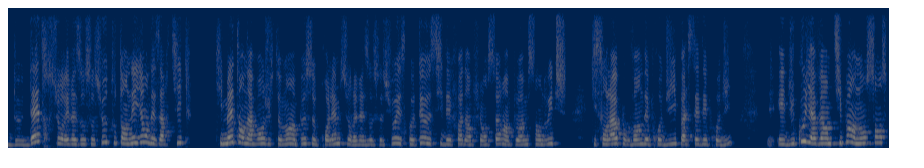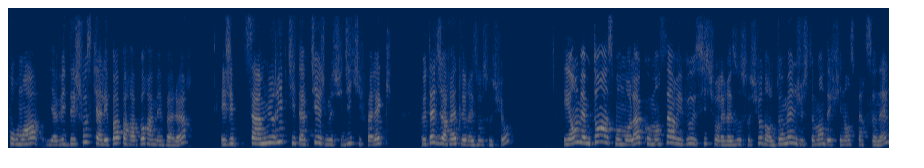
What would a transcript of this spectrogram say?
d'être sur les réseaux sociaux tout en ayant des articles qui mettent en avant justement un peu ce problème sur les réseaux sociaux et ce côté aussi des fois d'influenceurs un peu homme sandwich qui sont là pour vendre des produits, passer des produits. Et du coup, il y avait un petit peu un non-sens pour moi. Il y avait des choses qui n'allaient pas par rapport à mes valeurs. Et ça a mûri petit à petit et je me suis dit qu'il fallait que peut-être j'arrête les réseaux sociaux. Et en même temps, à ce moment-là, commençait à arriver aussi sur les réseaux sociaux dans le domaine justement des finances personnelles,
